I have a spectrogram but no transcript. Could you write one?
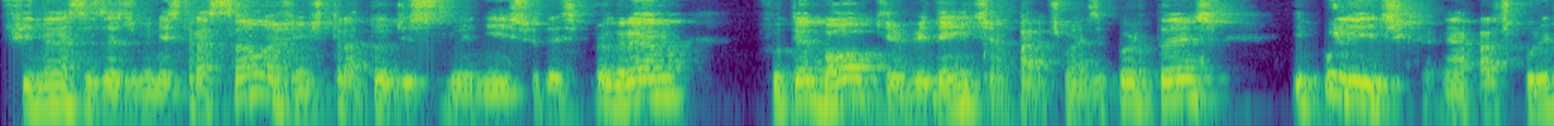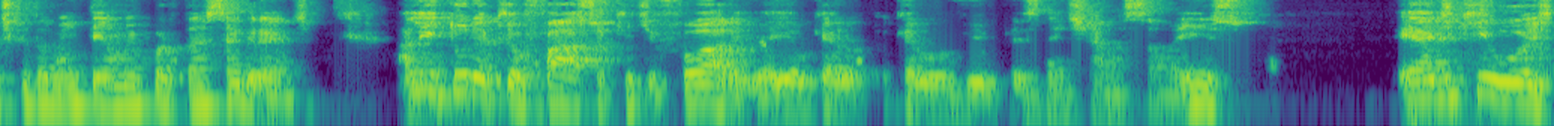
finanças e administração, a gente tratou disso no início desse programa, futebol, que é evidente, a parte mais importante, e política, né? a parte política também tem uma importância grande. A leitura que eu faço aqui de fora, e aí eu quero, eu quero ouvir o presidente em relação a isso, é a de que hoje,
